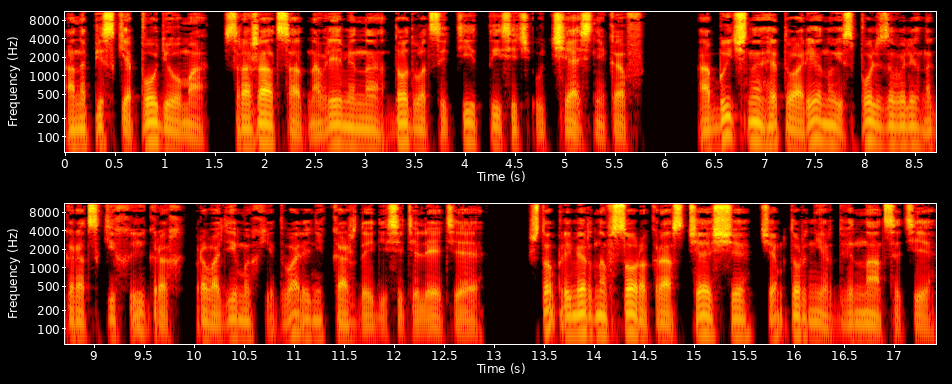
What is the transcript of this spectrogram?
а на песке подиума сражаться одновременно до 20 тысяч участников. Обычно эту арену использовали на городских играх, проводимых едва ли не каждое десятилетие, что примерно в 40 раз чаще, чем турнир 12.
